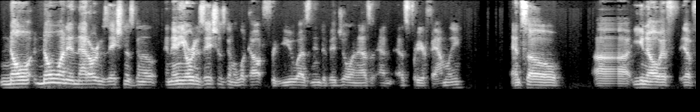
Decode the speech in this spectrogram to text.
no no one in that organization is going to in any organization is going to look out for you as an individual and as and as for your family and so uh, you know if if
